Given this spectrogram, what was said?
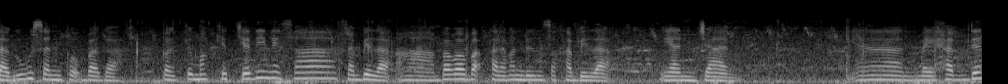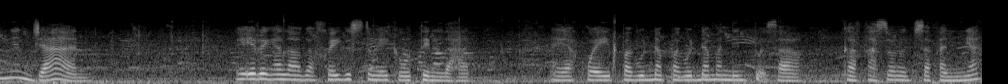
Tagusan po baga. Pag tumakyat siya din eh sa kabila, ah, bababa ka naman dun sa kabila. Yan dyan. Yan, may hagdan yan dyan. May iring alaga ko'y gustong ikutin lahat. Ay ako ay pagod na pagod naman din po sa kakasunod sa kanya.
